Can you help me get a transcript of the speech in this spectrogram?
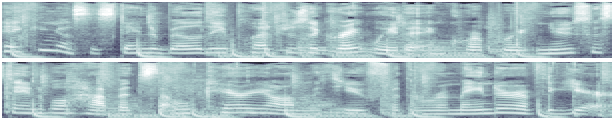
Taking a sustainability pledge is a great way to incorporate new sustainable habits that will carry on with you for the remainder of the year.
